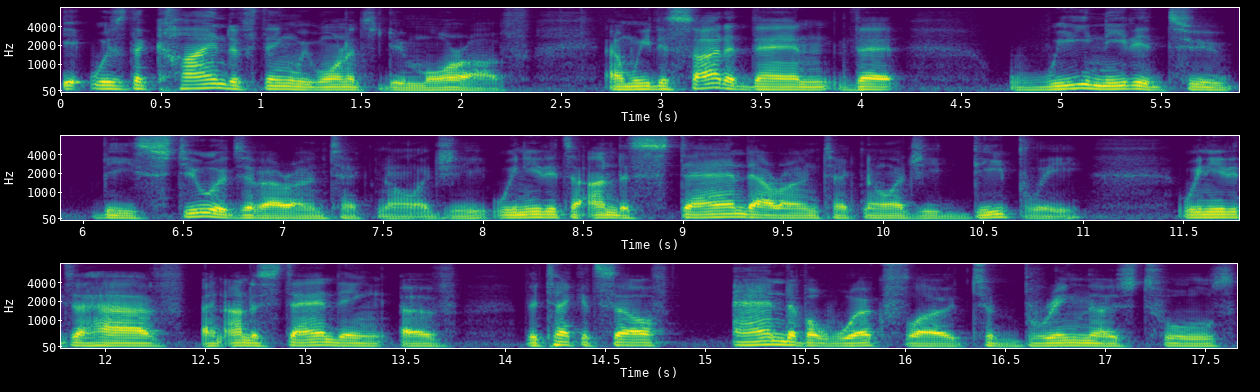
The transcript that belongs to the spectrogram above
it was the kind of thing we wanted to do more of. And we decided then that we needed to be stewards of our own technology. We needed to understand our own technology deeply. We needed to have an understanding of the tech itself and of a workflow to bring those tools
